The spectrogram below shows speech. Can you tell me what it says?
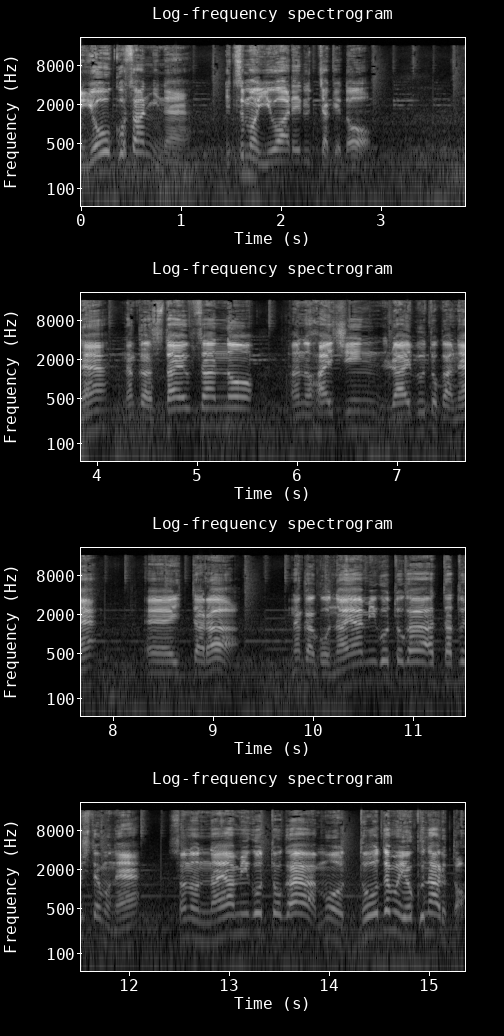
の陽子さんにねいつも言われるっちゃけどねなんかスタイフさんのあの配信ライブとかね、えー、行ったらなんかこう悩み事があったとしてもねその悩み事がもうどうでもよくなると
